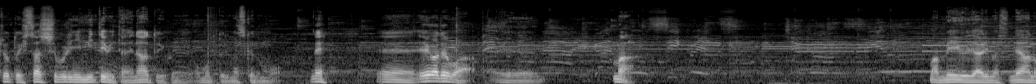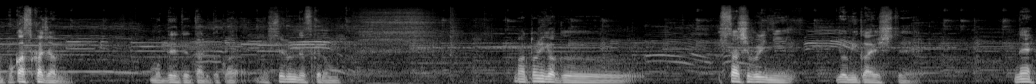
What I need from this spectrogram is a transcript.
ちょっと久しぶりに見てみたいなというふうに思っておりますけどもね、えー、映画では、えー、まあまあ名優でありますね。あのポカスカジャンも出てたりとかしてるんですけどもまあとにかく久しぶりに読み返してね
